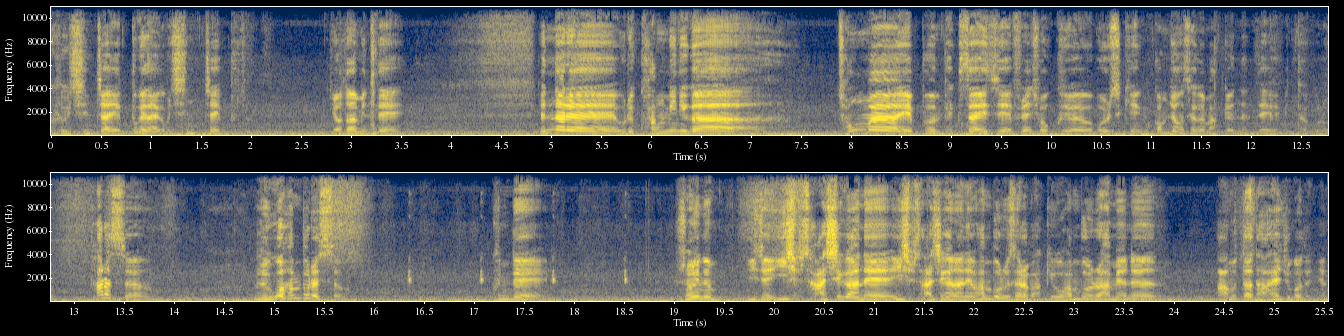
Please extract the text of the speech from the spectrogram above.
그 진짜 예쁘게 낡으면 진짜 예쁘죠. 여담인데 옛날에 우리 광민이가 정말 예쁜 백 사이즈의 프렌치 워크웨어 몰스킨 검정색을 맡겼는데 위탁으로 팔았어요. 이거 환불했어. 근데 저희는 이제 24시간에 24시간 안에 환불 의사를 바뀌고 환불을 하면은 아무 따 다 해주거든요.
